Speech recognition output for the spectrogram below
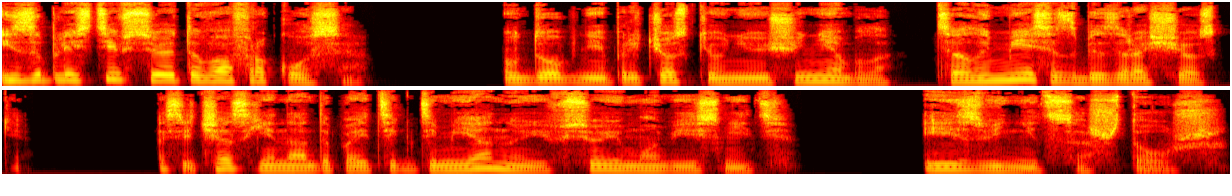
И заплести все это в афрокосы. Удобнее прически у нее еще не было, целый месяц без расчески. А сейчас ей надо пойти к Демьяну и все ему объяснить. И извиниться, что уж.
